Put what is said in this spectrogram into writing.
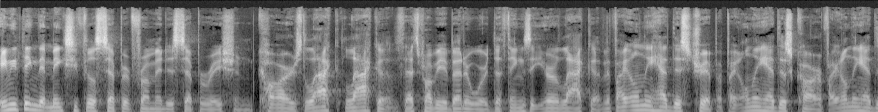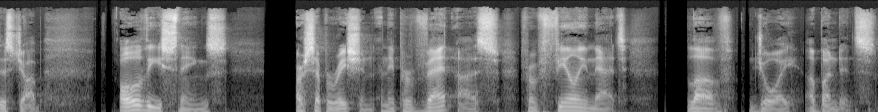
anything that makes you feel separate from it is separation. Cars, lack lack of. That's probably a better word. The things that you're a lack of. If I only had this trip, if I only had this car, if I only had this job, all of these things are separation, and they prevent us from feeling that love, joy, abundance.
